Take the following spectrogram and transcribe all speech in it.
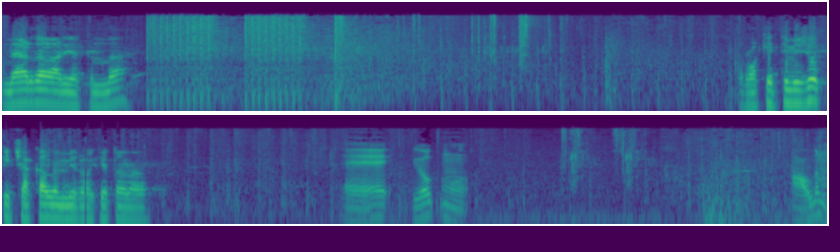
Nerede var yakında? Roketimiz yok ki çakalım bir roket ona. Ee, yok mu? Aldın mı?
